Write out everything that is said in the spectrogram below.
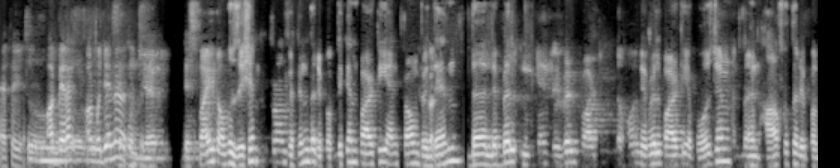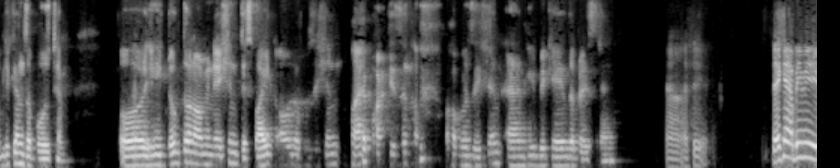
ऐसे ही तो, और मेरा और मुझे ना despite opposition from within the Republican Party and from within the liberal liberal party, the whole liberal party opposed him, and half of the Republicans opposed him. Or he took the nomination despite all opposition, bipartisan opposition, and he became the president. हाँ ऐसे ही देखें, अभी भी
